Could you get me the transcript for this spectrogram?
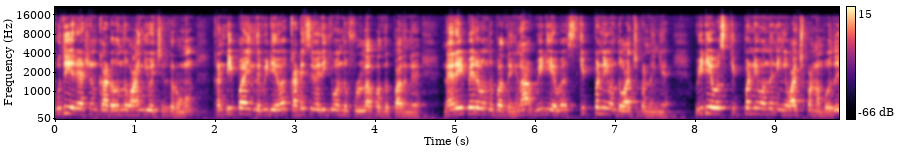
புதிய ரேஷன் கார்டு வந்து வாங்கி வச்சுருக்கிறவங்களும் கண்டிப்பாக இந்த வீடியோவை கடைசி வரைக்கும் வந்து ஃபுல்லாக வந்து பாருங்கள் நிறைய பேர் வந்து பார்த்தீங்கன்னா வீடியோவை ஸ்கிப் பண்ணி வந்து வாட்ச் பண்ணுங்க. வீடியோவை ஸ்கிப் பண்ணி வந்து நீங்கள் வாட்ச் பண்ணும்போது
